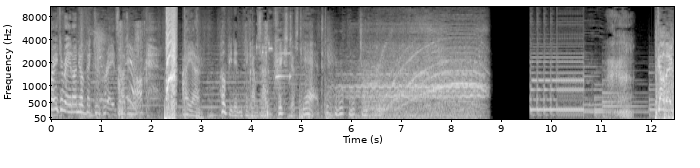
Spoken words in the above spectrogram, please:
Sorry to rain on your victory parade, Sergeant Hawk. I, uh, hope you didn't think I was out of tricks just yet. Coming!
